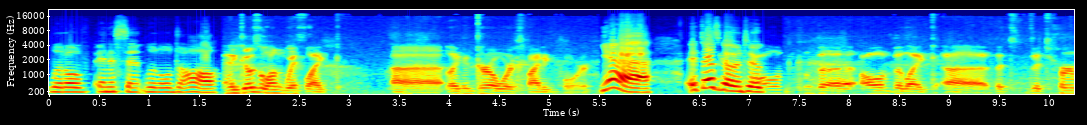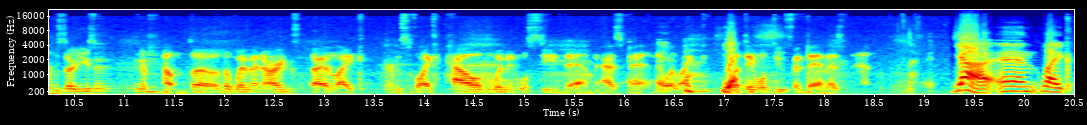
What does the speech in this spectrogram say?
little innocent little doll. And it goes along with like uh, like a girl worth fighting for. Yeah, it does go into All of the all of the like uh, the the terms they're using about the the women are, are like terms of like how the women will see them as men or like Yeah. what they will do for them as men. yeah, and like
